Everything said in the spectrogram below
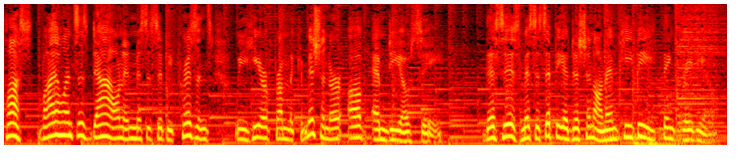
Plus, violence is down in Mississippi prisons. We hear from the commissioner of MDOC. This is Mississippi Edition on MPB Think Radio.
